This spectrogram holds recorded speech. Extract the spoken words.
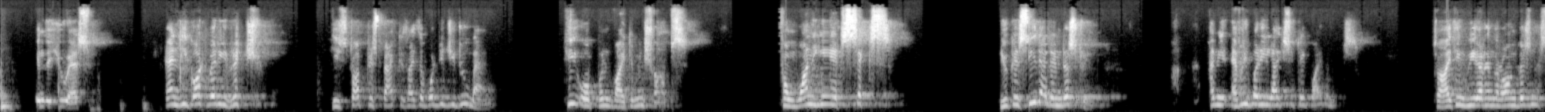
in the US, and he got very rich. He stopped his practice. I said, What did you do, man? He opened vitamin shops. From one, he had six. You can see that industry. I mean, everybody likes to take vitamins. So I think we are in the wrong business.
